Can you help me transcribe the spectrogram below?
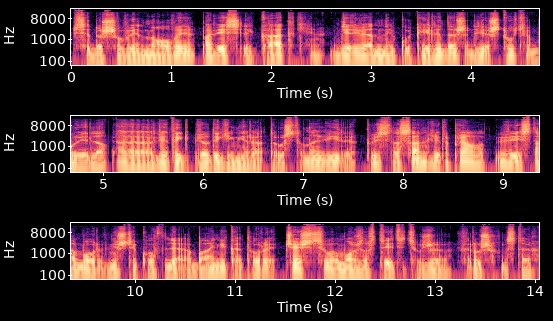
все душевые новые, повесили катки, деревянные купили даже две штуки были, э, ледогенератор установили. То есть на самом деле прям весь набор ништяков для бани, которые чаще всего можно встретить уже в хороших местах.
